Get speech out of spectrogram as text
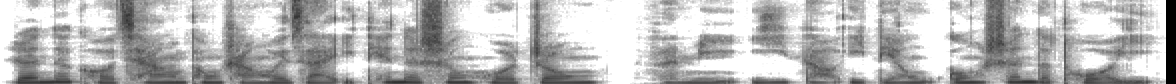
人的口腔通常会在一天的生活中分泌一到一点五公升的唾液。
